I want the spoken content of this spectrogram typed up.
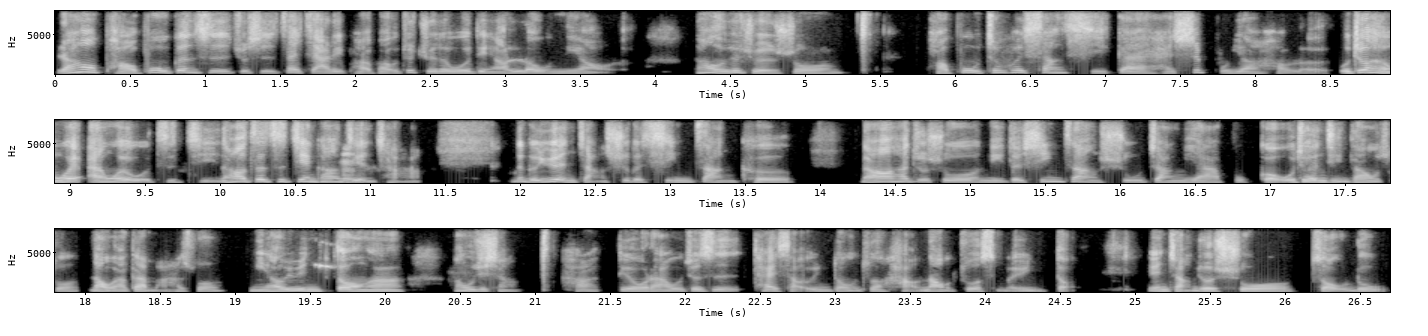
然后跑步更是就是在家里跑一跑，我就觉得我有点要漏尿了。然后我就觉得说。跑步就会伤膝盖，还是不要好了。我就很会安慰我自己。然后这次健康检查，那个院长是个心脏科，然后他就说你的心脏舒张压不够，我就很紧张。我说那我要干嘛？他说你要运动啊。然后我就想，好丢啦，我就是太少运动。我说好，那我做什么运动？院长就说走路。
